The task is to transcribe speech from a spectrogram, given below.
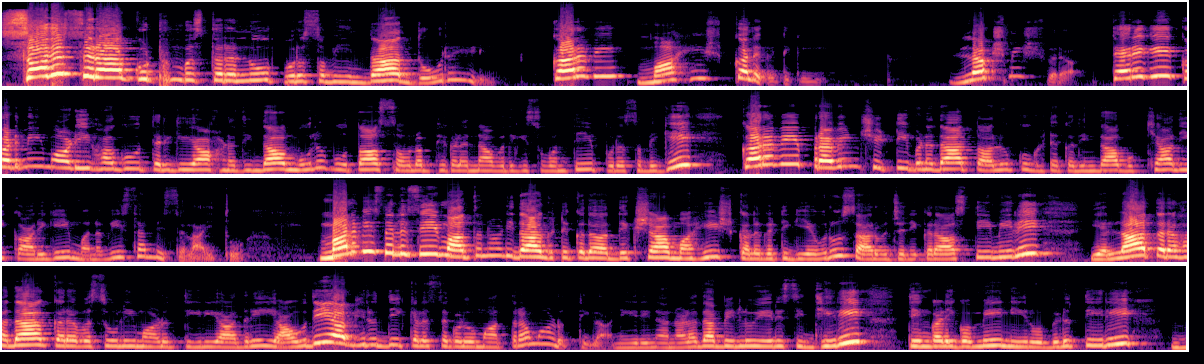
ಸದಸ್ಯರ ಕುಟುಂಬಸ್ಥರನ್ನು ಪುರಸಭೆಯಿಂದ ದೂರ ಇಡಿ. ಕರವಿ ಮಹೇಶ್ ಕಲಗಟಿಗೆ ಲಕ್ಷ್ಮೇಶ್ವರ, ತೆರಿಗೆ ಕಡಿಮೆ ಮಾಡಿ ಹಾಗೂ ತೆರಿಗೆಯ ಹಣದಿಂದ ಮೂಲಭೂತ ಸೌಲಭ್ಯಗಳನ್ನು ಒದಗಿಸುವಂತೆ ಪುರಸಭೆಗೆ ಕರವೇ ಪ್ರವೀಣ್ ಶೆಟ್ಟಿ ಬಣದ ತಾಲೂಕು ಘಟಕದಿಂದ ಮುಖ್ಯಾಧಿಕಾರಿಗೆ ಮನವಿ ಸಲ್ಲಿಸಲಾಯಿತು. ಮನವಿ ಸಲ್ಲಿಸಿ ಮಾತನಾಡಿದ ಘಟಕದ ಅಧ್ಯಕ್ಷ ಮಹೇಶ್ ಕಲಗಟಿಗಿಯವರು ಸಾರ್ವಜನಿಕರ ಆಸ್ತಿ ಮೇಲೆ ಎಲ್ಲಾ ತರಹದ ಕರ ವಸೂಲಿ ಮಾಡುತ್ತೀರಿ, ಆದರೆ ಯಾವುದೇ ಅಭಿವೃದ್ಧಿ ಕೆಲಸಗಳು ಮಾತ್ರ ಮಾಡುತ್ತಿಲ್ಲ. ನೀರಿನ ನಳದ ಬಿಲ್ಲು ಏರಿಸಿದ್ದೀರಿ, ತಿಂಗಳಿಗೊಮ್ಮೆ ನೀರು ಬಿಡುತ್ತೀರಿ,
